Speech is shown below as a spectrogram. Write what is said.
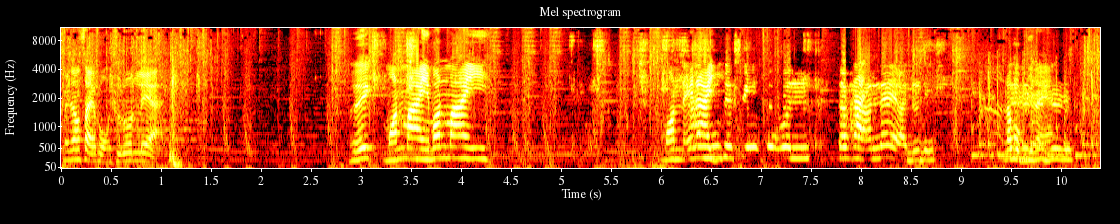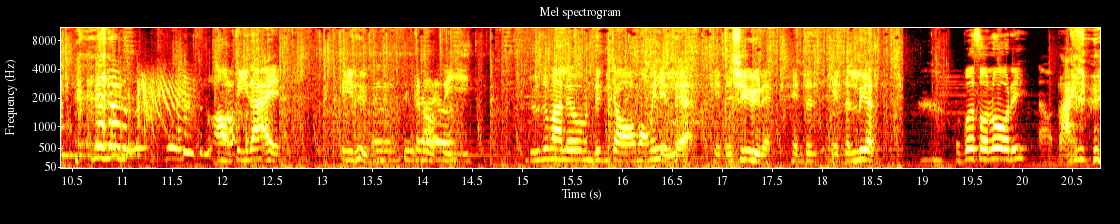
ไม่ต้องใส่ผงชูรสเลยอะเฮ้ย มอนใหม่ มอนใหม่ มอนไอ้นายมึงจะซีคือบนสะพานได้เหรอ ดูดิ แล้วผมอยู่ไหนอะดูดิเอาตีได้ ตีถึงเออตีกได้ระโดดตี ดูขึ้นมาเร็วมันดึงจอมองไม่เห็นเลยอะเห็นแต่ชื่อเนี่ยเห็นแต่เห็นแต่เลือดเบอร์โซโล่ดิอ้าวตายเลย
